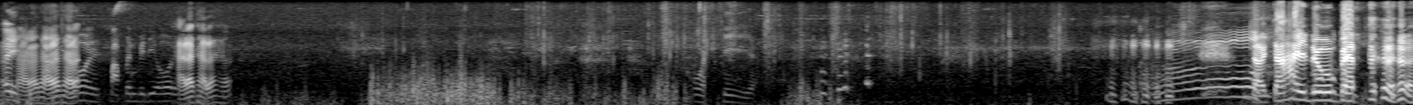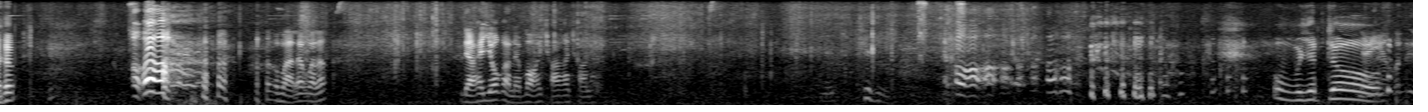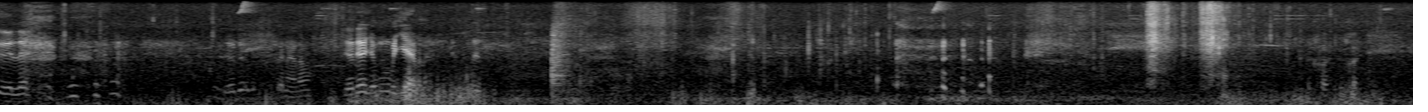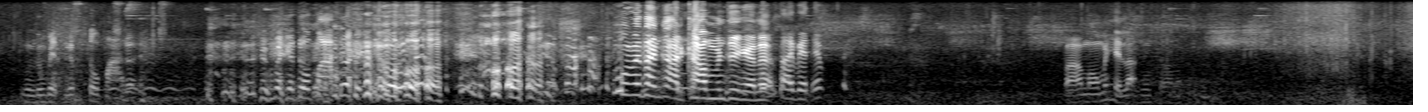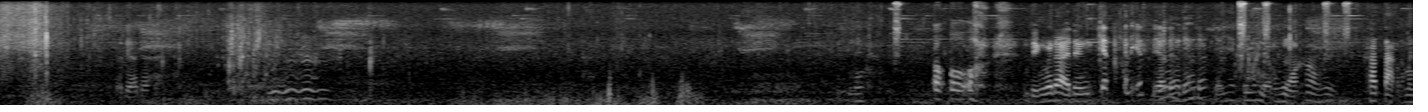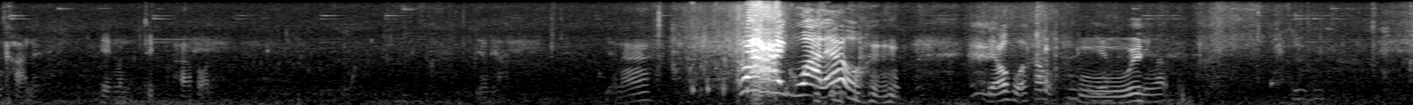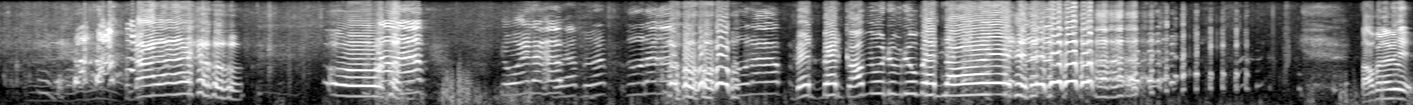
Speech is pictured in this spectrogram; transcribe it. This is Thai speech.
เอ้ยถ่ายแล้วถ่ายแล้วถ่ายแล้ว โอ้ปรับเป็นวิดีโอเลยถ่ายแล้วถ่ายแล้วถ่ายแล้วโคตรจี้อะอยากจะให้ดูเบ็ด โอ้โอ้มาแล้วมาแล้ว เดี๋ยวให้ยกก่อนเดี๋ยวบอกให้ช้อนก็ช้อนนะโอ้โอ้โอ้โอ้โอ้โอ้ยยัดโดคนอื่นเลย ดี๋ยวเดี๋ยวอย่าเพิ่งไปแย่มันนะตื่นค่อยๆมึงดูเบ็ดกับตัวปลาด้วยดูเบ็ดกับตัวปลาด้วยพูดไม่ทันขาดคำจริงๆอะเนี่ยใส่เบ็ดเอฟปลามองไม่เห็นละเดี๋ยวเดี๋ยวเดี๋ยว โอ้โอ้โอ้ดึงไม่ได้ดึงเก็ตเดี๋ยวเดี๋ยวเดี๋ยวเดี๋ยวเดี๋ยวเดี๋ยวเดี๋ยวหัวเข้าพี่ถ้าตักแล้วมันขาดเลยเอ็นมันสิบห้าปอนด์เดี๋ยวเดี๋ยวเดี๋ยวนะว้ายกว่าแล้ว เดี๋ยวเอาหัวเข้าโอ้เย็นยจริงครับได้แล้ว โอ้ ครับดูไว้นะ ครับดูครับดูครับดูนะครับโหดูนะครับเบ็ดเบ็ดขอดูดูดูเบ็ดหน่อย ต่อไปนะพี่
